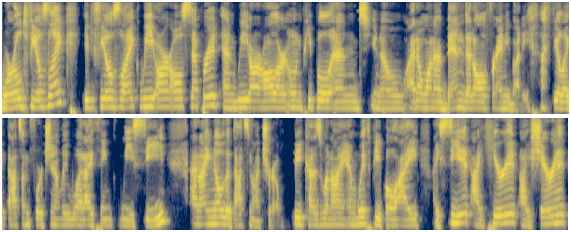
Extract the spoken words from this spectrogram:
world feels like. It feels like we are all separate and we are all our own people. And, you know, I don't want to bend at all for anybody. I feel like that's unfortunately what I think we see. And I know that that's not true because when I am with people, I, I see it, I hear it, I share it.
